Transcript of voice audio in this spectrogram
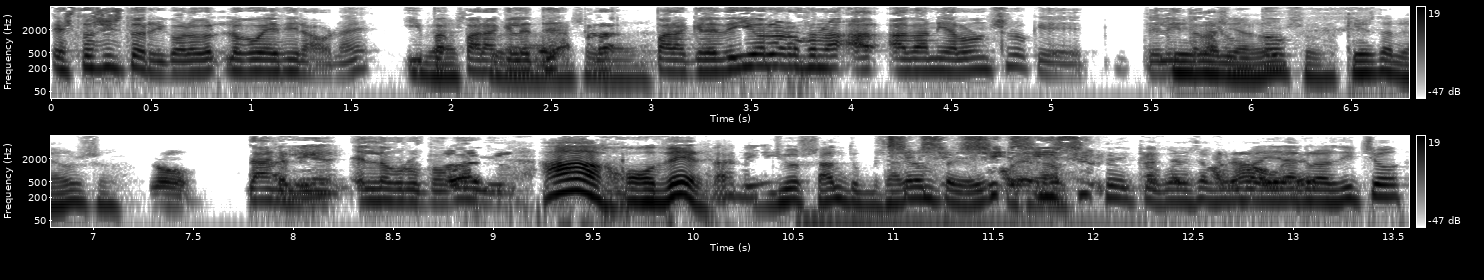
Esto es histórico, lo, que voy a decir ahora, ¿eh? Y para, que le para, que le dé yo la razón a, Dani Alonso, que te ¿Quién es Dani Alonso? ¿Quién es Dani Alonso? No. Dani, el del grupo. Ah, joder. Dios santo, pensaba sí, sí, sí, sí, que con esa formalidad que lo has dicho,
